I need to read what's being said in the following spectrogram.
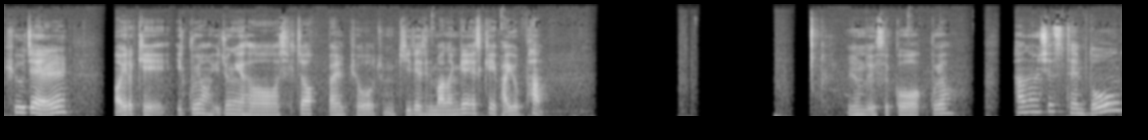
휴젤 어, 이렇게 있고요. 이 중에서 실적 발표 좀 기대될 만한 게 SK 바이오팜 이 정도 있을 것 같고요. 한원 시스템도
